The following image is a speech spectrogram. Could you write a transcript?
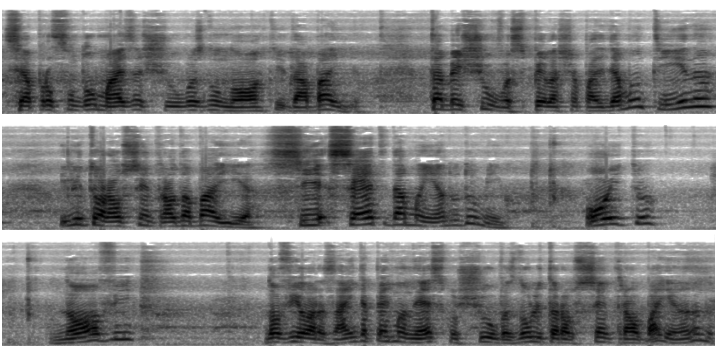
Se aprofundou mais as chuvas no norte da Bahia. Também chuvas pela Chapada Diamantina e litoral central da Bahia. 7 da manhã do domingo. 8, 9, 9 horas. Ainda permanece com chuvas no litoral central baiano,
